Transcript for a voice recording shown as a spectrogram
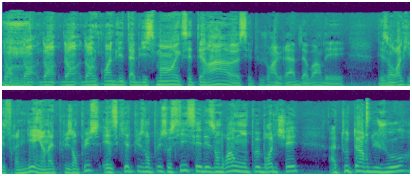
dans Mmh. dans, dans, dans, le coin de l'établissement, etc. Euh, c'est toujours agréable d'avoir des des endroits qui se friendly. Et il y en a de plus en plus. Et ce qui est de plus en plus aussi, c'est des endroits où on peut bruncher à toute heure du jour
